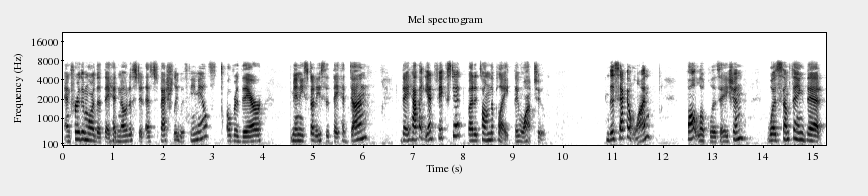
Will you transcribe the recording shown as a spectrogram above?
and furthermore that they had noticed it especially with females over their many studies that they had done. They haven't yet fixed it, but it's on the plate. They want to. The second one, fault localization, was something that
